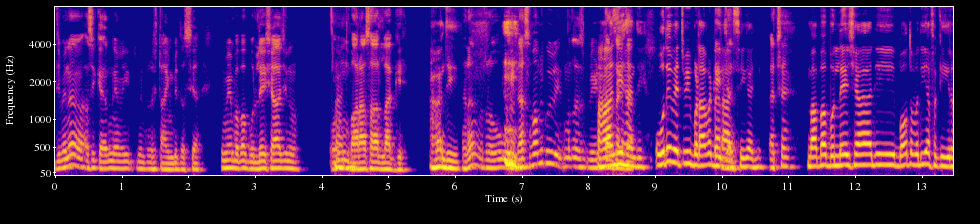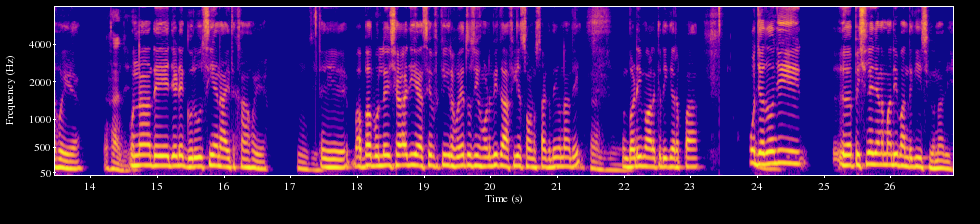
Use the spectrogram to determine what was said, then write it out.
ਜਿਵੇਂ ਨਾ ਅਸੀਂ ਕਹਿੰਦੇ ਆ ਵੀ ਤੁਸੀਂ ਟਾਈਮ ਵੀ ਦੱਸਿਆ ਜਿਵੇਂ ਬਾਬਾ ਬੁੱਲੇ ਸ਼ਾਹ ਜੀ ਨੂੰ ਉਹਨੂੰ ਹਾਂਜੀ। 12 ਸਾਲ ਲੱਗ ਗਏ। ਹਾਂਜੀ। ਹੈਨਾ ਉਹ ਦਸਵਾਂ ਵੀ ਕੋਈ ਮਤਲਬ ਵੇਟ ਕਰ ਹਾਂਜੀ ਸਕਦਾ। ਹਾਂਜੀ। ਉਹਦੇ ਵਿੱਚ ਵੀ ਬੜਾ ਵੱਡਾ। ਰਾਜ ਸੀਗਾ ਜੀ। ਅੱਛਾ। ਬਾਬਾ ਬੁੱਲੇ ਸ਼ਾਹ ਜੀ ਬਹੁਤ ਵਧੀਆ ਫਕੀਰ ਹੋਏ ਆ। ਹਾਂਜੀ। ਉਹਨਾਂ ਦੇ ਜਿਹੜੇ ਗੁਰੂ ਸੀ ਅਨਾਇਤ ਖਾਂ ਹੋਏ ਆ। ਜੀ ਤੇ ਬਾਬਾ ਬੁੱਲੇ ਸ਼ਾਹ ਜੀ ਐਸੇ ਫਕੀਰ ਹੋਏ ਤੁਸੀਂ ਹੁਣ ਵੀ ਕਾਫੀ ਸੁਣ ਸਕਦੇ ਉਹਨਾਂ ਦੇ। ਹਾਂਜੀ। ਬੜੀ ਮਾਲਕ ਦੀ ਕਿਰਪਾ। ਉਹ ਜਦੋਂ ਜੀ ਪਿਛਲੇ ਜਨਮਾਂ ਦੀ ਬੰਦਗੀ ਸੀ ਉਹਨਾਂ ਦੀ।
